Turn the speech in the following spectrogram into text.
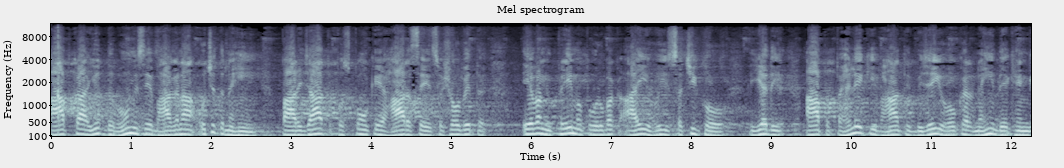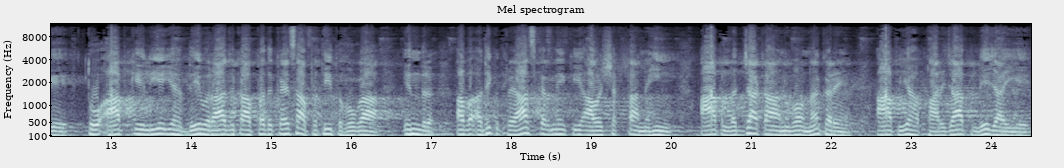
आपका युद्ध भूमि से भागना उचित नहीं। पारिजात पुष्पों के हार से सुशोभित एवं प्रेम पूर्वक आई हुई सची को यदि आप पहले की भांति विजयी होकर नहीं देखेंगे तो आपके लिए यह देवराज का पद कैसा प्रतीत होगा? इंद्र, अब अधिक प्रयास करने की आवश्यकता नहीं। आप लज्जा का अनुभव न करें। आप यह पारिजात ले जाइए,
